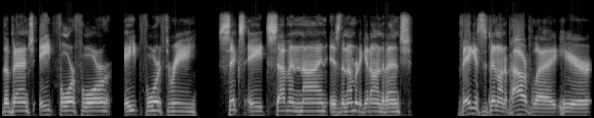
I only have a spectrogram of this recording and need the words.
The bench, 844 843 6879 is the number to get on the bench. Vegas has been on a power play here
